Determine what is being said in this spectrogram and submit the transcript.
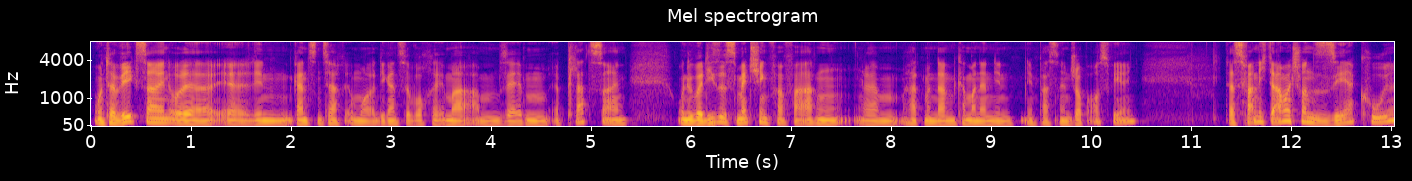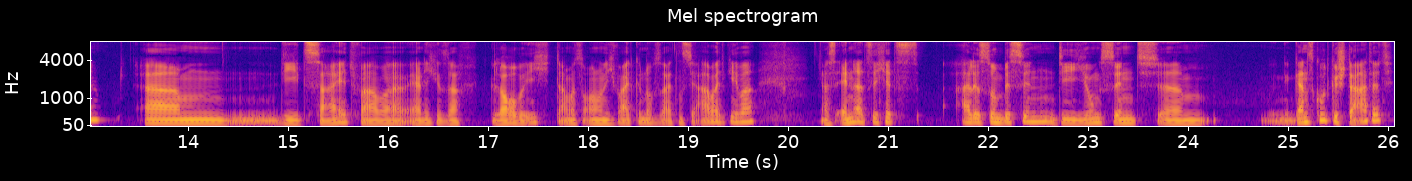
unterwegs sein oder äh, den ganzen Tag immer, die ganze Woche immer am selben äh, Platz sein. Und über dieses Matching-Verfahren ähm, hat man dann, kann man dann den, den passenden Job auswählen. Das fand ich damals schon sehr cool. Ähm, die Zeit war aber ehrlich gesagt, glaube ich, damals auch noch nicht weit genug seitens der Arbeitgeber. Das ändert sich jetzt alles so ein bisschen. Die Jungs sind ähm, ganz gut gestartet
